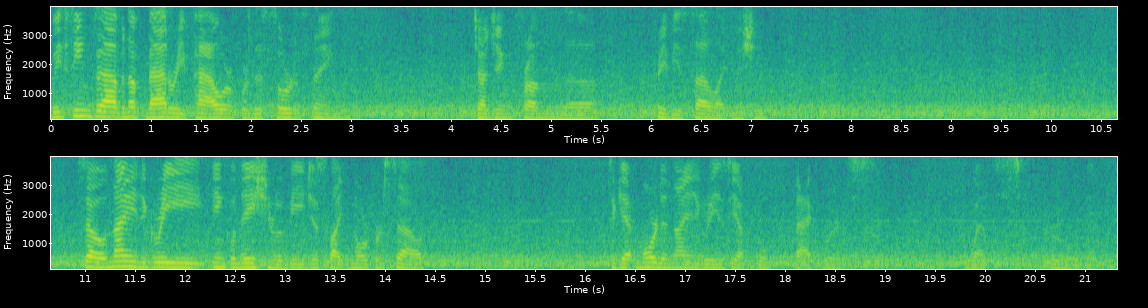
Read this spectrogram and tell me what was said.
We seem to have enough battery power for this sort of thing, judging from the previous satellite mission. So 90 degree inclination would be just like north or south. To get more than 90 degrees, you have to go backwards, west a little bit.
